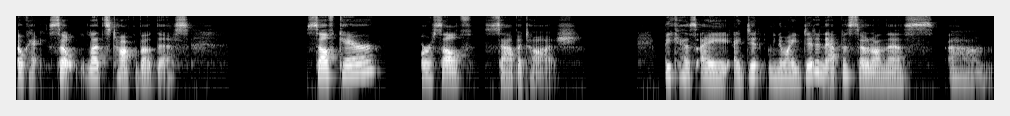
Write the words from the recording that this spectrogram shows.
Okay, so let's talk about this self care or self sabotage. Because I, I did, you know, I did an episode on this um,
